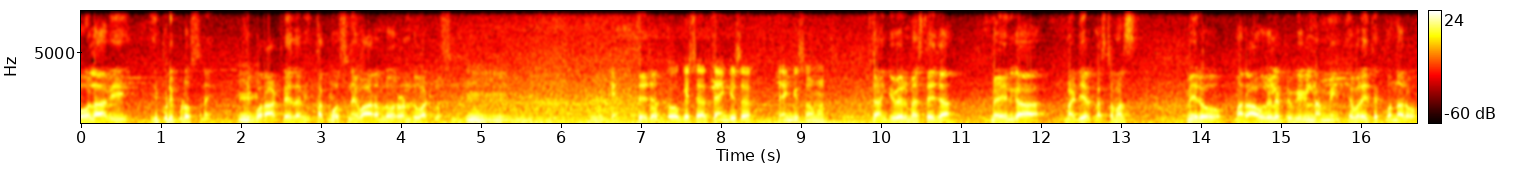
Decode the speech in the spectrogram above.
ఓలావి ఇప్పుడిప్పుడు వస్తున్నాయి. ఎక్కువ రావట్లేదు అవి తక్కువ వస్తున్నాయి. వారంలో రెండు అట్లా వస్తున్నాయి. Okay. Teja. Okay sir. Thank you sir thank you so much thank you very much Teja మెయిన్గా మై డియర్ కస్టమర్స్ మీరు మా రాహుల్ ఎలక్ట్రిక్ వెహికల్ నమ్మి ఎవరైతే కొన్నారో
